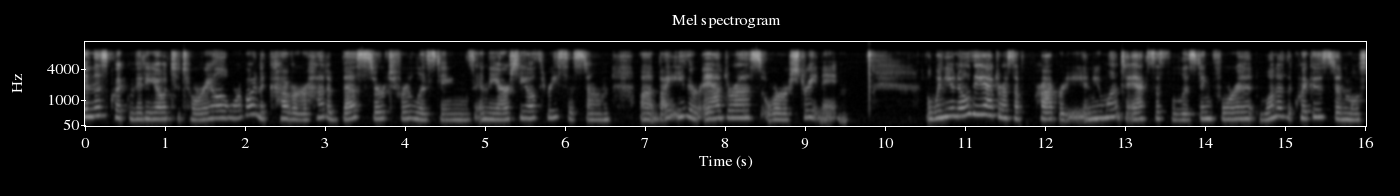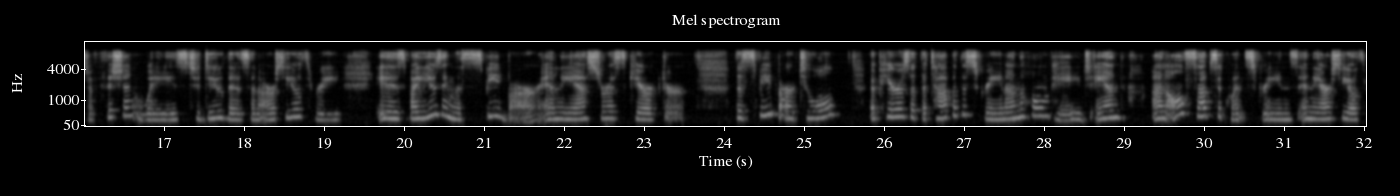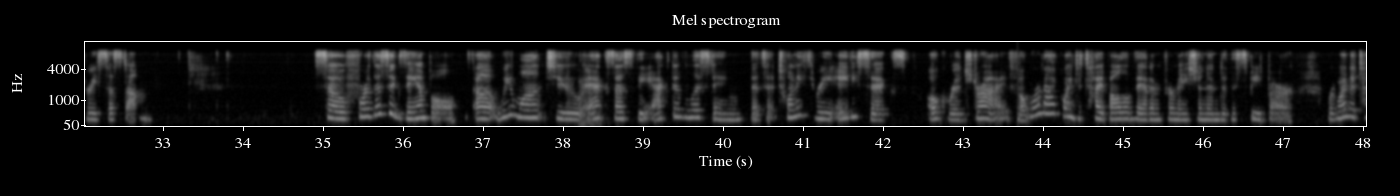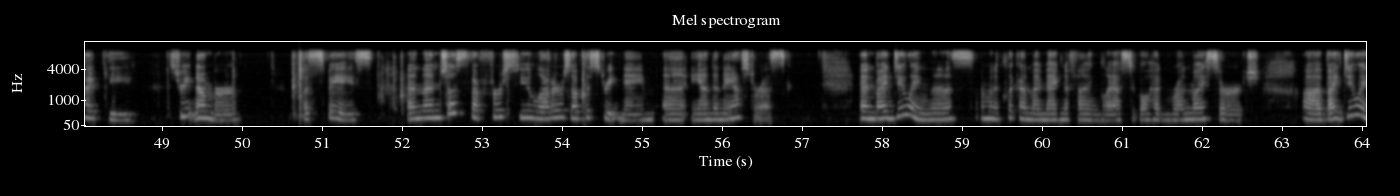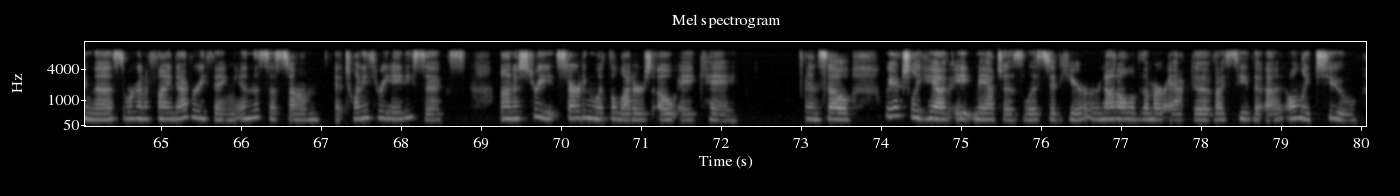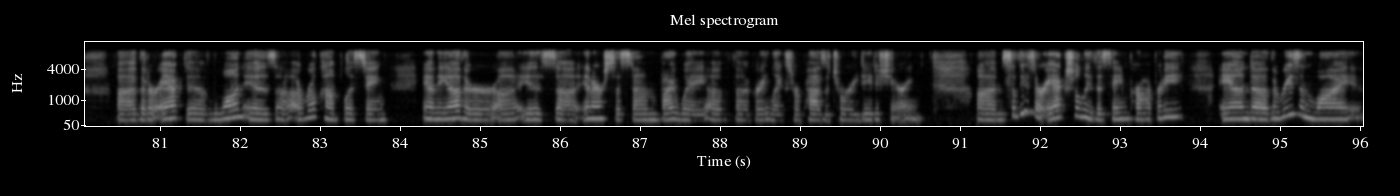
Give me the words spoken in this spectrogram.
In this quick video tutorial, we're going to cover how to best search for listings in the RCO3 system uh, by either address or street name. When you know the address of a property and you want to access the listing for it, one of the quickest and most efficient ways to do this in RCO3 is by using the speed bar and the asterisk character. The speed bar tool appears at the top of the screen on the home page and on all subsequent screens in the RCO3 system. So for this example, uh, we want to access the active listing that's at 2386 Oak Ridge Drive. But we're not going to type all of that information into the speed bar. We're going to type the street number, a space, and then just the first few letters of the street name uh, and an asterisk. And by doing this, I'm going to click on my magnifying glass to go ahead and run my search. Uh, by doing this, we're going to find everything in the system at 2386 on a street starting with the letters OAK. And so we actually have eight matches listed here. Not all of them are active. I see that uh, only two uh, that are active. One is uh, a Realcomp listing, and the other uh, is uh, in our system by way of the Great Lakes Repository data sharing. Um, so these are actually the same property, and uh, the reason why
